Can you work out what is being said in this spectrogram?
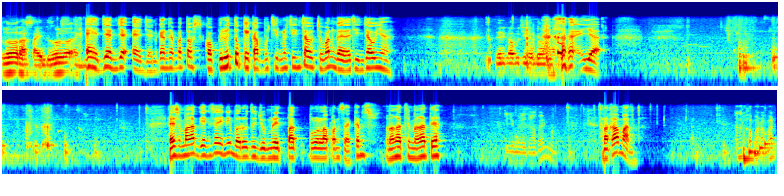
Lu rasain dulu. anjing. Eh Jen, Jen, eh Jen kan siapa tau kopi lu tuh kayak cappuccino cincau, cuman gak ada cincaunya. Dari cappuccino doang. Iya. Eh semangat gengs ya, ini baru 7 menit 48 seconds. Semangat semangat ya. 7 menit ngapain bang? Rekaman, Ah, rekaman apaan?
